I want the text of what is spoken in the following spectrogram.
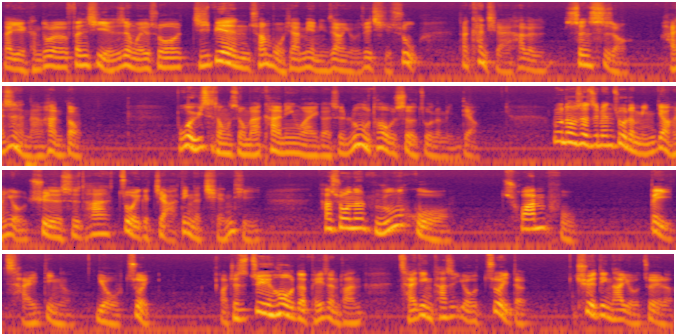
那也很多人分析也是认为说，即便川普现在面临这样有罪起诉，但看起来他的声势哦还是很难撼动。不过与此同时，我们来看另外一个是路透社做的民调。路透社这边做的民调很有趣的是，他做一个假定的前提，他说呢，如果川普被裁定哦有罪啊，就是最后的陪审团裁定他是有罪的，确定他有罪了。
